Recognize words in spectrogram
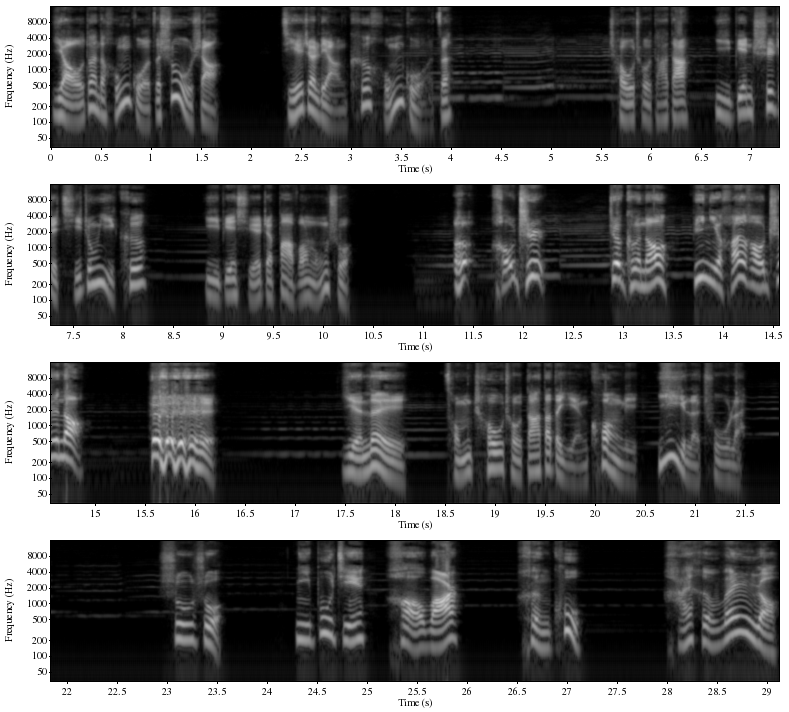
咬断的红果子树上，结着两颗红果子。抽抽搭搭一边吃着其中一颗。一边学着霸王龙说：“呃，好吃，这可能比你还好吃呢。”嘿嘿嘿嘿，眼泪从抽抽搭搭的眼眶里溢了出来。叔叔，你不仅好玩，很酷，还很温柔。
